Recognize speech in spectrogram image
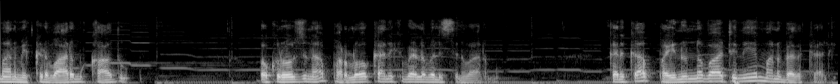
మనం ఇక్కడ వారము కాదు. ఒక రోజున పరలోకానికి వెళ్ళవలసిన వారము. కనుక పైనున్న వాటినే మనం వెతకాలి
